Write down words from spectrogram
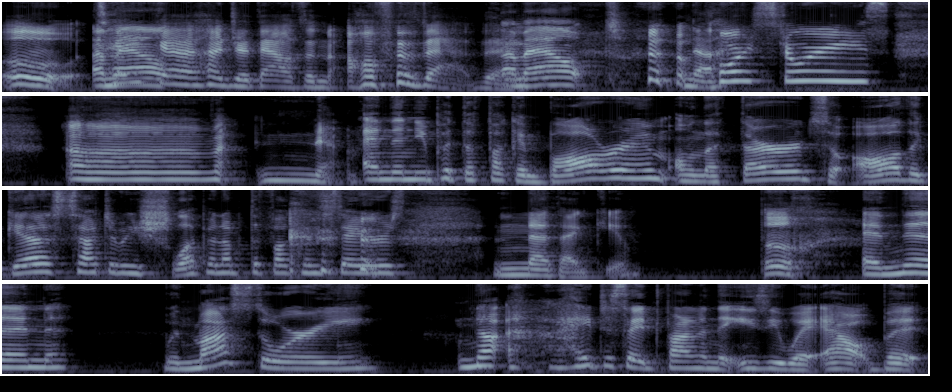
"Oh, take out. a hundred thousand off of that." Then I'm out. No. Four stories. Um, no. And then you put the fucking ballroom on the third, so all the guests have to be schlepping up the fucking stairs. No, thank you. Ugh. And then with my story, not I hate to say finding the easy way out, but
